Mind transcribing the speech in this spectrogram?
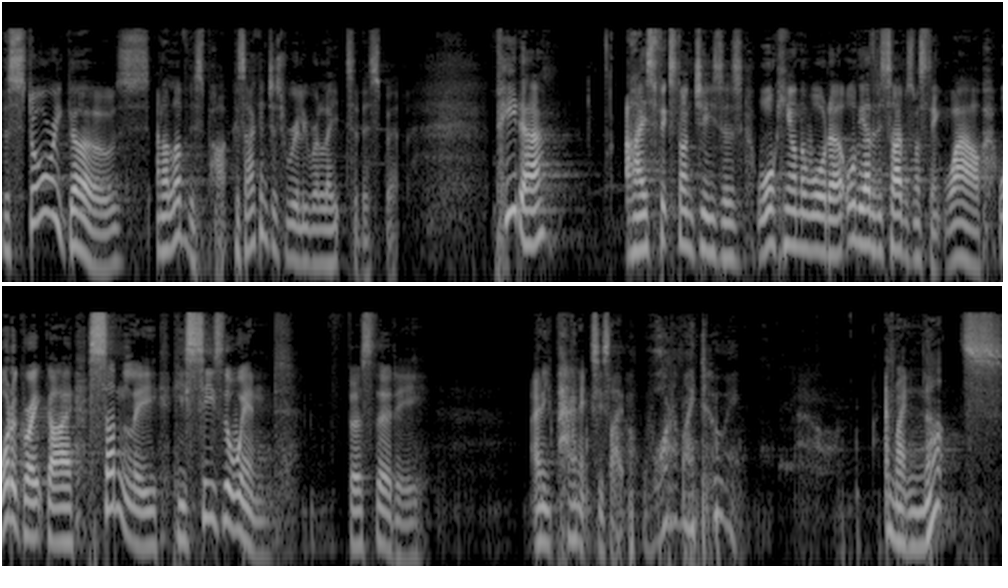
the story goes, and I love this part because I can just really relate to this bit. Peter, eyes fixed on Jesus, walking on the water. All the other disciples must think, wow, what a great guy. Suddenly, he sees the wind, verse 30, and he panics. He's like, what am I doing? Am I nuts?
